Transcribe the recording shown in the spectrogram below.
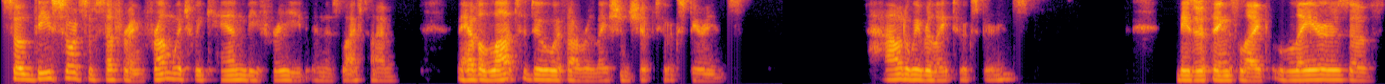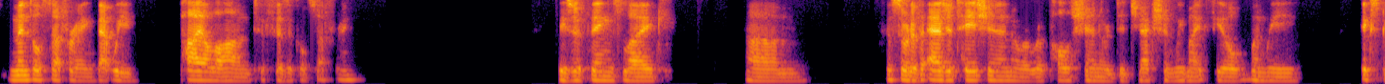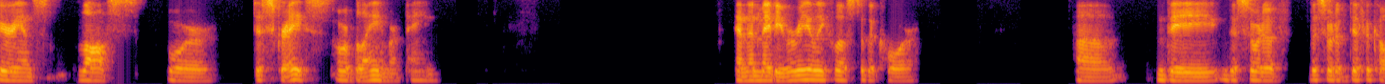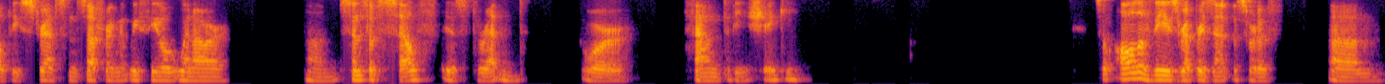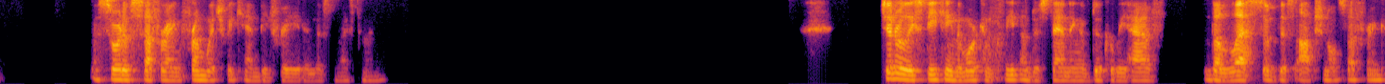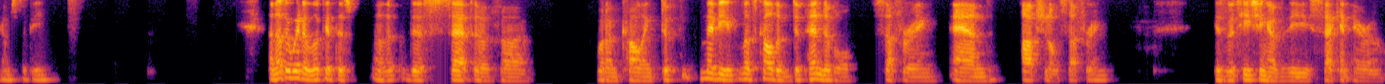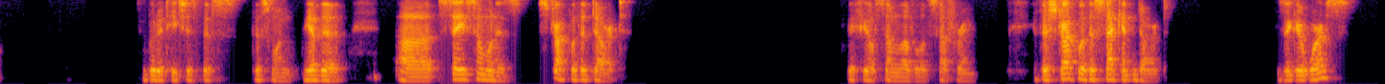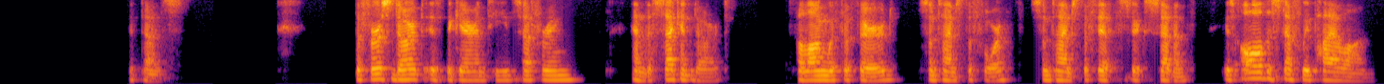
So these sorts of suffering from which we can be freed in this lifetime, they have a lot to do with our relationship to experience. How do we relate to experience? These are things like layers of mental suffering that we pile on to physical suffering. These are things like um, the sort of agitation or repulsion or dejection we might feel when we experience loss or disgrace or blame or pain. And then maybe really close to the core, uh, the, the sort of the sort of difficulty, stress, and suffering that we feel when our um, sense of self is threatened or found to be shaky. So all of these represent a sort of um, a sort of suffering from which we can be freed in this lifetime. Generally speaking, the more complete understanding of dukkha we have, the less of this optional suffering comes to be. Another way to look at this, uh, this set of uh, what I'm calling, maybe let's call them dependable suffering and optional suffering is the teaching of the second arrow. Buddha teaches this, this one. We have the, uh, say someone is struck with a dart. They feel some level of suffering. If they're struck with a second dart, does it get worse? It does. The first dart is the guaranteed suffering, and the second dart, along with the third, sometimes the fourth, sometimes the fifth, sixth, seventh, is all the stuff we pile on,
